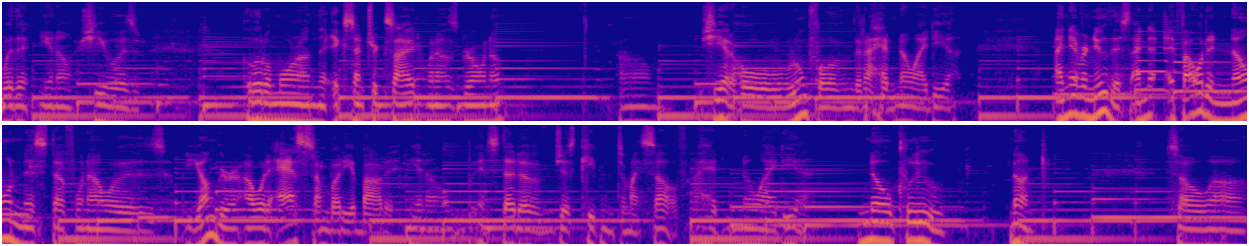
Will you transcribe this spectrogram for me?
with it, you know. She was a little more on the eccentric side when I was growing up um, she had a whole room full of them that I had no idea. I never knew this. I ne- if I would have known this stuff when I was younger, I would have asked somebody about it, you know, instead of just keeping it to myself. I had no idea. No clue. None. So, uh,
